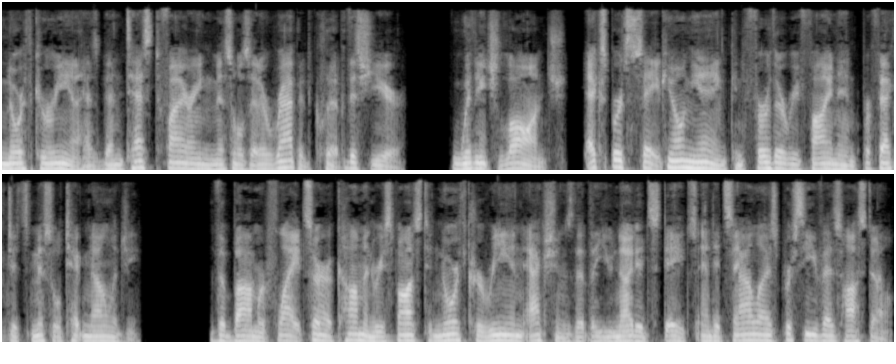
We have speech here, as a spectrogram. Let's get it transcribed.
North Korea has been test-firing missiles at a rapid clip this year. With each launch, experts say Pyongyang can further refine and perfect its missile technology. The bomber flights are a common response to North Korean actions that the United States and its allies perceive as hostile.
